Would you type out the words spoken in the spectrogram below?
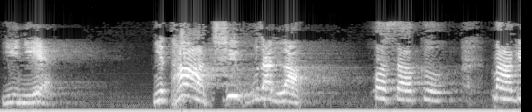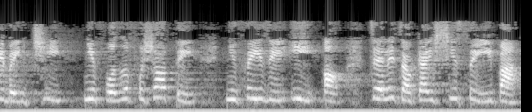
一年，你太欺负人了。我三哥，妈个脾气，你不是不晓得，你非在意啊！再来找该洗水吧。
